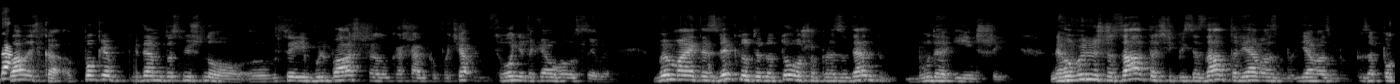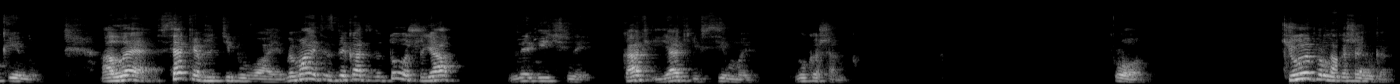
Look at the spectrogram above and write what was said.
Да. Лалечка, поки підемо до смішного, е, цей Бульбаш Лукашенко почав, сьогодні таке оголосили. Ви маєте звикнути до того, що президент буде інший. Не говорю, що завтра чи післязавтра я вас, я вас покину. Але всяке в житті буває. Ви маєте звикати до того, що я не вічний, як, і як і всі ми. Лукашенко. О. Чули про. Лукашенка?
